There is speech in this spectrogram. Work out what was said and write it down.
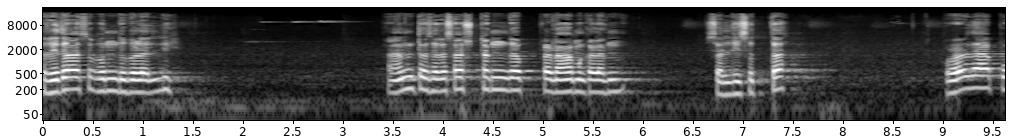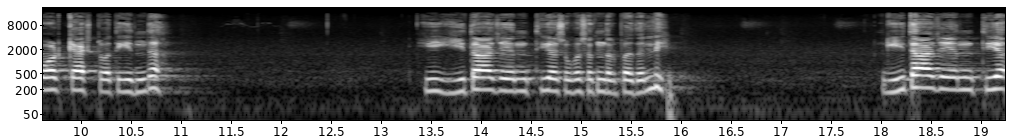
ಹರಿದಾಸ ಬಂಧುಗಳಲ್ಲಿ ಅನಂತ ಸರಸಾಷ್ಟಂಗ ಪ್ರಣಾಮಗಳನ್ನು ಸಲ್ಲಿಸುತ್ತಾ ವರದಾ ಪಾಡ್ಕ್ಯಾಸ್ಟ್ ವತಿಯಿಂದ ಈ ಗೀತಾ ಜಯಂತಿಯ ಶುಭ ಸಂದರ್ಭದಲ್ಲಿ ಗೀತಾ ಜಯಂತಿಯ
